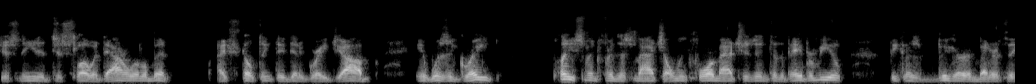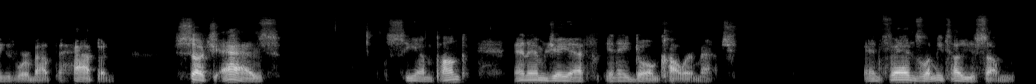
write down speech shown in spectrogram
just needed to slow it down a little bit. I still think they did a great job. It was a great placement for this match, only four matches into the pay per view, because bigger and better things were about to happen, such as CM Punk and MJF in a dog collar match. And fans, let me tell you something.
